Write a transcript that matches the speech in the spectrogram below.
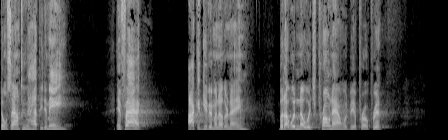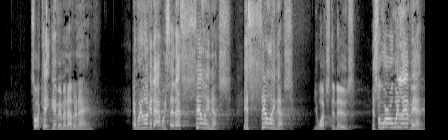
Don't sound too happy to me. In fact, I could give him another name, but I wouldn't know which pronoun would be appropriate. So I can't give him another name. And we look at that and we say, that's silliness. It's silliness. You watch the news? It's the world we live in.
